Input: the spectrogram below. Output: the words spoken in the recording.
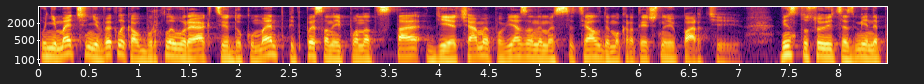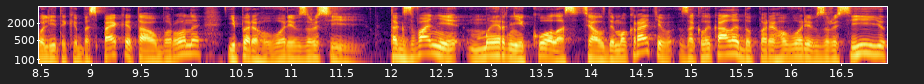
У Німеччині викликав бурхливу реакцію документ, підписаний понад 100 діячами, пов'язаними з соціал-демократичною партією. Він стосується зміни політики безпеки та оборони і переговорів з Росією. Так звані мирні кола соціал-демократів закликали до переговорів з Росією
